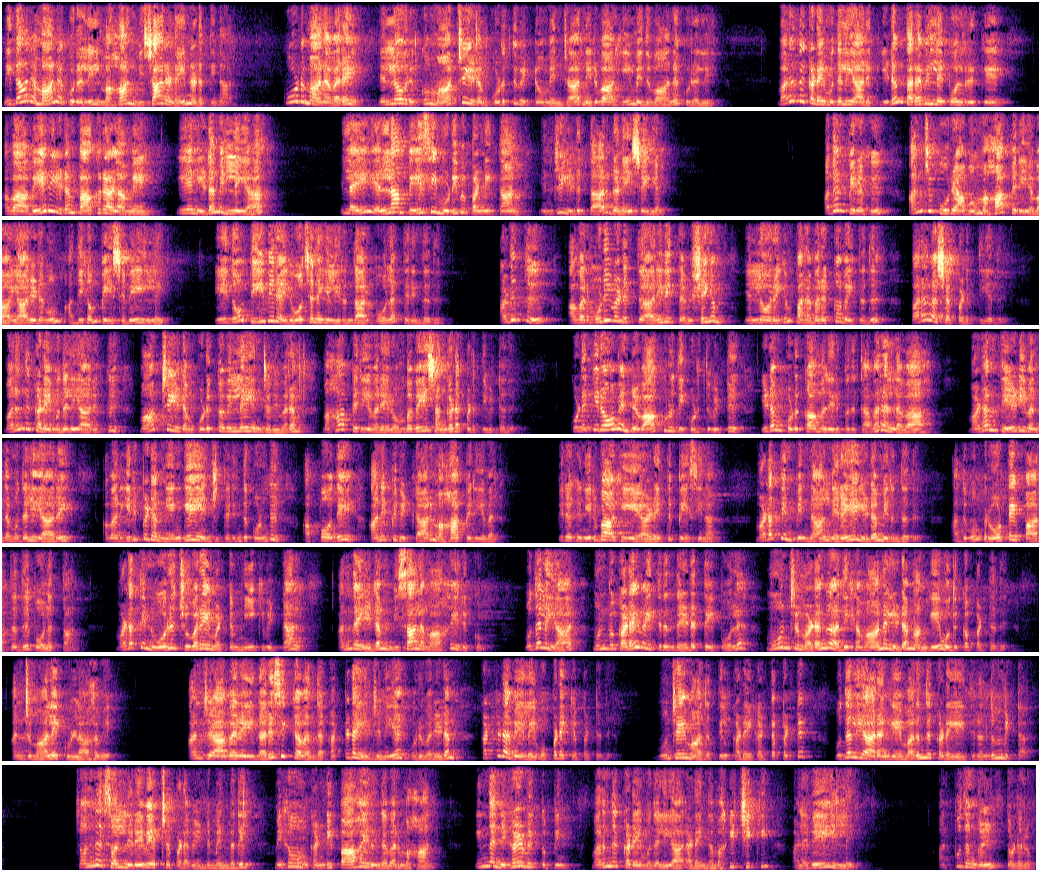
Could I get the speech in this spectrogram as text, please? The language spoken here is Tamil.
நிதானமான குரலில் மகான் விசாரணை நடத்தினார். கூடுமானவரை எல்லோருக்கும் மாற்று இடம் கொடுத்து விட்டோம் என்றார் நிர்வாகி மெதுவான குரலில். மருந்து கடை முதலியாருக்கு இடம் தரவில்லை போல் இருக்கே அவ வேறு இடம் பார்க்கறாளாமே. ஏன் இடம் இல்லையா? இல்லை எல்லாம் பேசி முடிவு பண்ணித்தான் என்று இழுத்தார் கணேசையர். அதன் பிறகு அன்று பூராவும் மகா பெரியவா யாரிடமும் அதிகம் பேசவே இல்லை. ஏதோ தீவிர யோசனையில் இருந்தார் போல தெரிந்தது. அடுத்து அவர் முடிவெடுத்து அறிவித்த விஷயம் எல்லோரையும் பரபரக்க வைத்தது பரவசப்படுத்தியது. மருந்து கடை முதலியாருக்கு மாற்று இடம் கொடுக்கவில்லை என்ற விவரம் மகா பெரியவரை ரொம்பவே சங்கடப்படுத்திவிட்டது. கொடுக்கிறோம் என்று வாக்குறுதி கொடுத்துவிட்டு இடம் கொடுக்காமல் இருப்பது தவறல்லவா? மடம் தேடி வந்த முதலியாரை அவர் இருப்பிடம் எங்கே என்று தெரிந்து கொண்டு அப்போதே அனுப்பிவிட்டார் மகா பெரியவர். பிறகு நிர்வாகியை அழைத்து பேசினார். மடத்தின் பின்னால் நிறைய இடம் இருந்தது. அதுவும் ரோட்டை பார்த்தது போலத்தான். மடத்தின் ஒரு சுவரை மட்டும் நீக்கிவிட்டால் அந்த இடம் விசாலமாக இருக்கும். முதலியார் முன்பு கடை வைத்திருந்த இடத்தை போல மூன்று மடங்கு அதிகமான இடம் அங்கே ஒதுக்கப்பட்டது. அன்று மாலைக்குள்ளாகவே. அன்று அவரை தரிசிக்க வந்த கட்டட என்ஜினியர் ஒருவரிடம் கட்டட வேலை ஒப்படைக்கப்பட்டது. மூன்றே மாதத்தில் கடை கட்டப்பட்டு முதலியார் அங்கே மருந்து கடையை திறந்தும் விட்டார். சொன்ன சொல் நிறைவேற்றப்பட வேண்டும் என்பதில் மிகவும் கண்டிப்பாக இருந்தவர் மகான். இந்த நிகழ்வுக்கு பின் மருந்துக்கடை முதலியார் அடைந்த மகிழ்ச்சிக்கு அளவே இல்லை. அற்புதங்கள் தொடரும்.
